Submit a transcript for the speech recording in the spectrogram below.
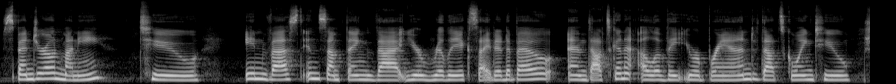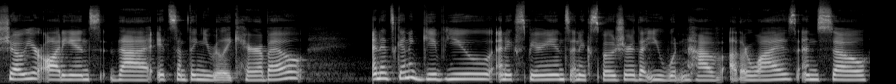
spend your own money, to invest in something that you're really excited about, and that's going to elevate your brand. That's going to show your audience that it's something you really care about. And it's going to give you an experience and exposure that you wouldn't have otherwise. And so,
